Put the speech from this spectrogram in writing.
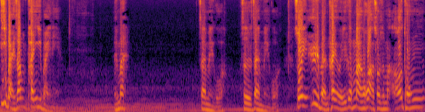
一百张判一百年，明白？在美国，这是在美国，所以日本它有一个漫画，说什么儿童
